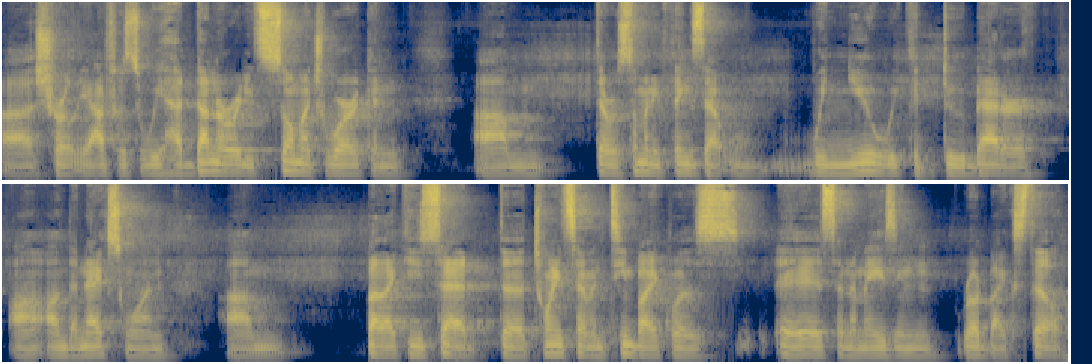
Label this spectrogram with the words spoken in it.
uh, shortly after, so we had done already so much work and um, there were so many things that we knew we could do better uh, on the next one. Um, but like you said, the 2017 bike was is an amazing road bike still.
